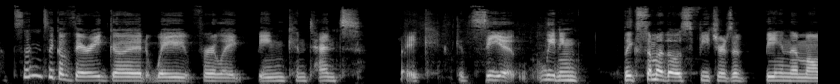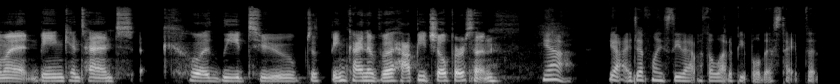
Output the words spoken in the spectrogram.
That sounds like a very good way for like being content. Like I could see it leading, like some of those features of being in the moment, being content could lead to just being kind of a happy, chill person. Yeah yeah, I definitely see that with a lot of people this type that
